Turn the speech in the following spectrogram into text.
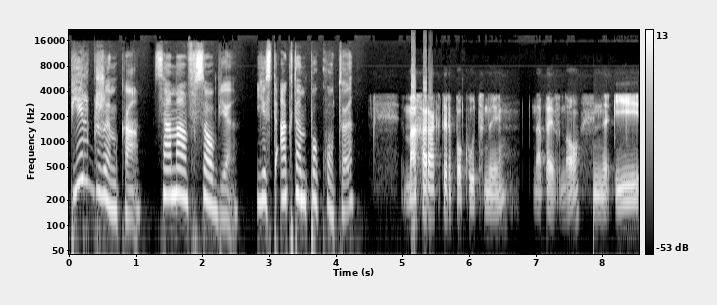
pielgrzymka sama w sobie jest aktem pokuty? Ma charakter pokutny, na pewno. I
